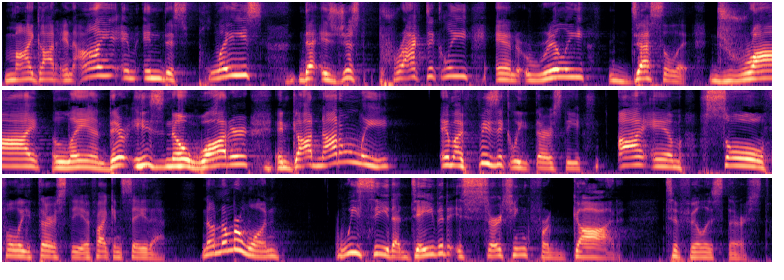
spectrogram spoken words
my God. And I am in this place that is just practically and really desolate, dry land. There is no water. And God not only am I physically thirsty? I am soulfully thirsty, if I can say that. Now, number one, we see that David is searching for God to fill his thirst.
